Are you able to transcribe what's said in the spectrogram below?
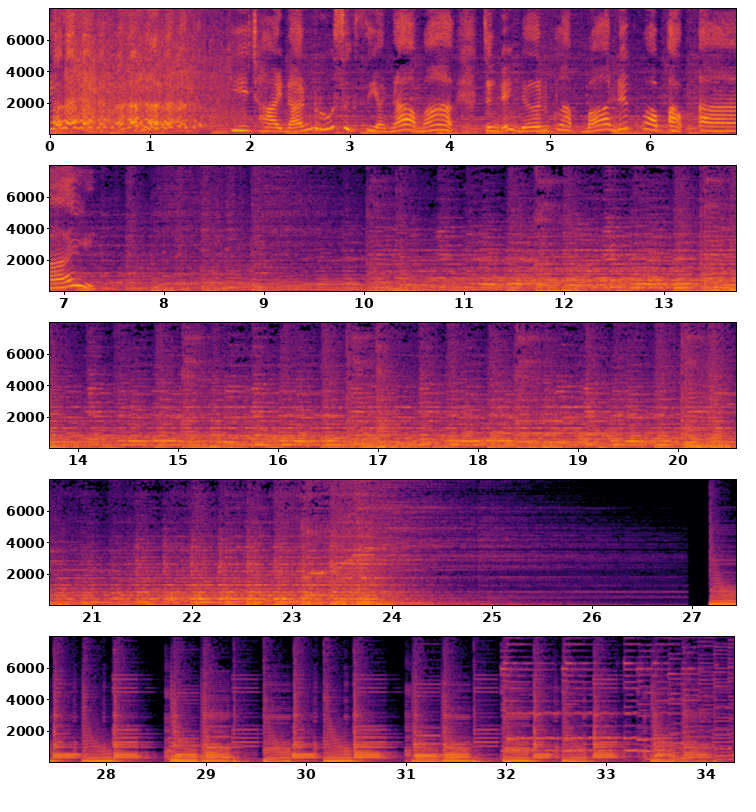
พี่ชายนั้นรู้สึกเสียหน้ามาก จึงได้เดินกลับบ้านด้วยความอับอาย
